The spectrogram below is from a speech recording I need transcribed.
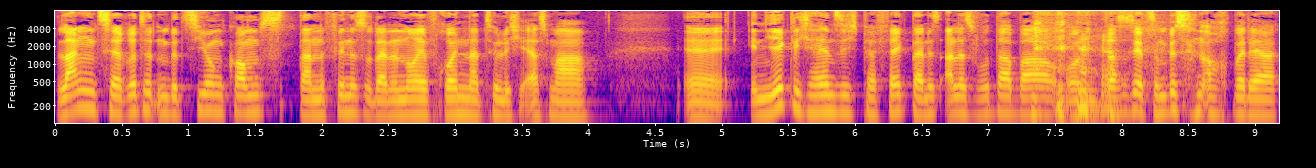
langen, zerrütteten Beziehung kommst, dann findest du deine neue Freundin natürlich erstmal äh, in jeglicher Hinsicht perfekt, dann ist alles wunderbar. Und das ist jetzt so ein bisschen auch bei der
